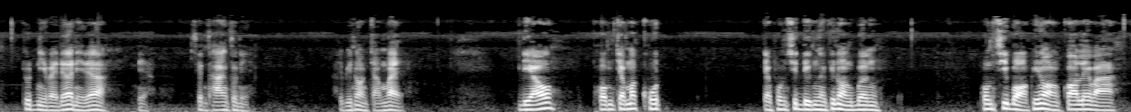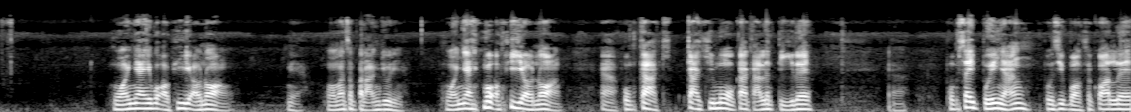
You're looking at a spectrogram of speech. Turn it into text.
ำจุดนี้ไว้เด้อนี่เด้อเนี่ยเส้นทางตัวนี้ ให้พี่น้องจำไว้ เดี๋ยวผมจะมาคุด เดี๋ยวผมสิดึงให้พี่น้องเบิงผมสิบอกพี่น้องก่อนเลยว่า หัวใหญ่บ่เอาพี่เอาน้อง เนี่ย หัวมันสำปะหลังอยู่นี่หัวใหญ่บ่เอาพี่เอาน้องอ่าผมกล้ากล้าขี้โม้กล้าการันตีเลยอ่าผมใส่ปุ๋ยหยังผมสิบอกสกอนเลย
